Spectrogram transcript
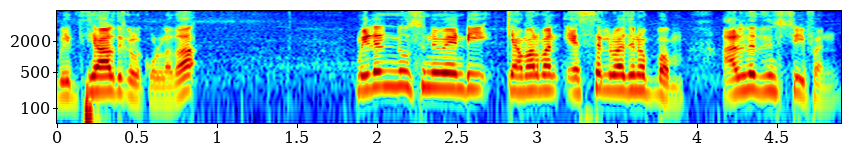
വിദ്യാർത്ഥികൾക്കുള്ളത്. മിഡൻ ന്യൂസിനു വേണ്ടി ക്യാമറമാൻ എസ് എൽ വജനൊപ്പം അൽനദിൻ സ്റ്റീഫൻ.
